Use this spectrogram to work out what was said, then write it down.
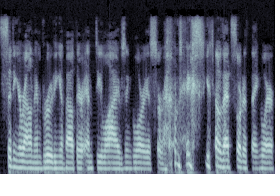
sitting around and brooding about their empty lives and glorious surroundings, you know, that sort of thing where,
